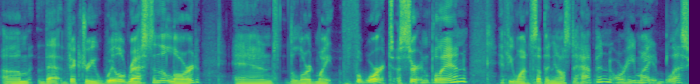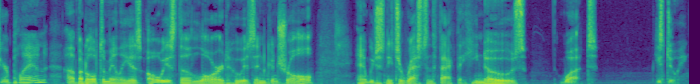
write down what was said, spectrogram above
um, that victory will rest in the Lord, and the Lord might thwart a certain plan if you want something else to happen, or He might bless your plan. Uh, but ultimately, is always the Lord who is in control, and we just need to rest in the fact that He knows what He's doing.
